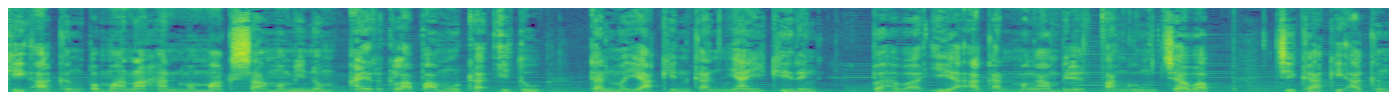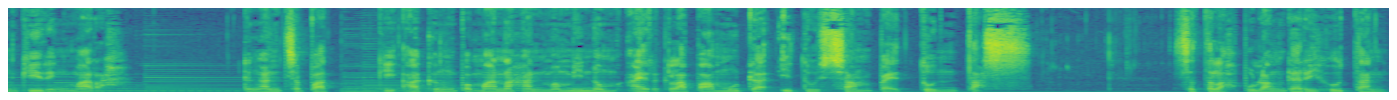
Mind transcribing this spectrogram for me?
Ki Ageng Pemanahan memaksa meminum air kelapa muda itu dan meyakinkan Nyai Giring bahwa ia akan mengambil tanggung jawab jika Ki Ageng Giring marah. Dengan cepat, Ki Ageng Pemanahan meminum air kelapa muda itu sampai tuntas. Setelah pulang dari hutan,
